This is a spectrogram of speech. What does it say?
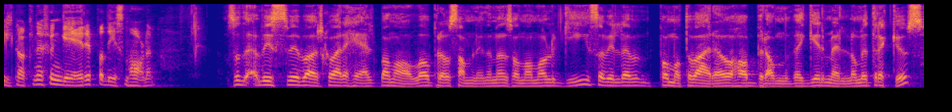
tiltakene fungerer på de som har dem. Så det, Hvis vi bare skal være helt banale og prøve å sammenligne med en sånn analogi, så vil det på en måte være å ha brannvegger mellom et rekkehus?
